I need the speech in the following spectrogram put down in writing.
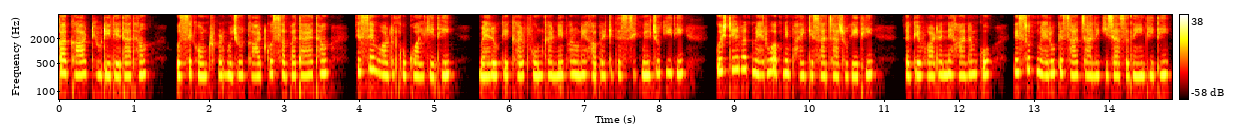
का गार्ड ड्यूटी देता था। उससे काउंटर पर मौजूद गार्ड को सब बताया था जिससे वार्डन को कॉल की थी। मेहरू के घर फ़ोन करने पर उन्हें खबर की तस्दीक मिल चुकी थी। कुछ देर बाद मेहरू अपने भाई के साथ जा चुकी थी जबकि वार्डन ने हानम को इस वक्त मेहरू के साथ जाने की इजाज़त नहीं दी थी।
